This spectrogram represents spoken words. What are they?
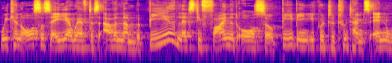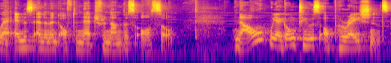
we can also say, yeah, we have this other number b. Let's define it also, b being equal to 2 times n, where n is element of the natural numbers also. Now we are going to use operations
